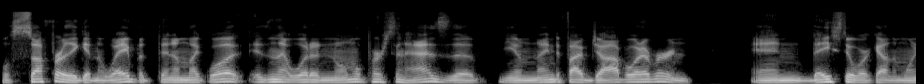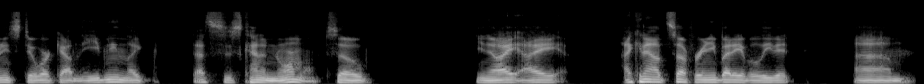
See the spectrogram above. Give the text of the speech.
will suffer they get in the way but then i'm like well isn't that what a normal person has the you know nine to five job or whatever? And and they still work out in the morning still work out in the evening like that's just kind of normal. So you know, I I I can outsuffer anybody. I believe it. Um,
